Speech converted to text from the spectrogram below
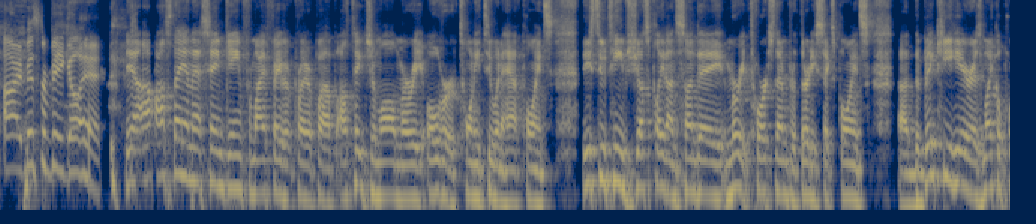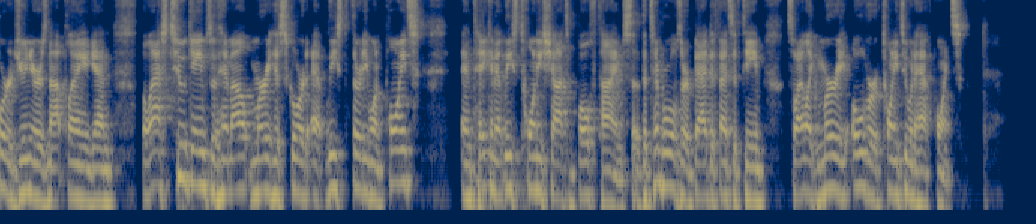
right, Mr. B, go ahead. Yeah, I'll stay in that same game for my favorite player pop. I'll take Jamal Murray over 22 and a half points. These two teams just played on Sunday. Murray torched them for 36 points. Uh, the big key here is Michael Porter Jr. is not playing again. The last two games with him out, Murray has scored at least 31 points and taken at least 20 shots both times. The Timberwolves are a bad defensive team, so I like Murray over 22 and a half points.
